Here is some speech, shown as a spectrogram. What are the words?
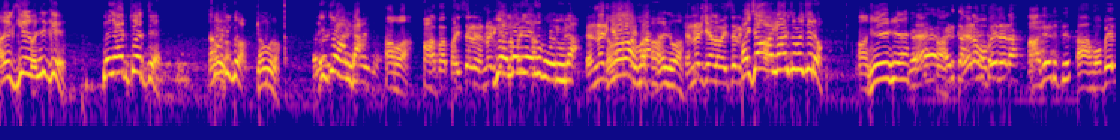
അതിക്ക് വണ്ടിക്ക് എന്നാ ഞാൻ എടുത്തു വരട്ടെ? നമ്മളോ എനിക്ക് വേണ്ട. ആ വാ. ആ പ- പൈസയുടെ എണ്ണ ഇത് എന്നാ പിന്നെ പോരൂല. പൈസ- എണ്ണ അടിക്കാനുള്ള പൈസ. പൈസ. പൈസ എണ്ണ അടിച്ച് പൈസ മൊബൈൽ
